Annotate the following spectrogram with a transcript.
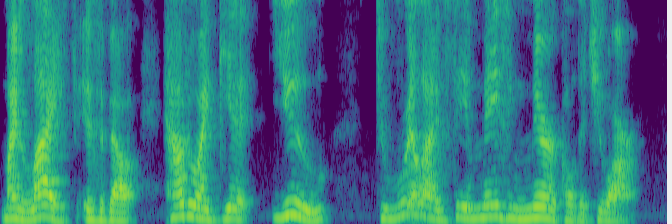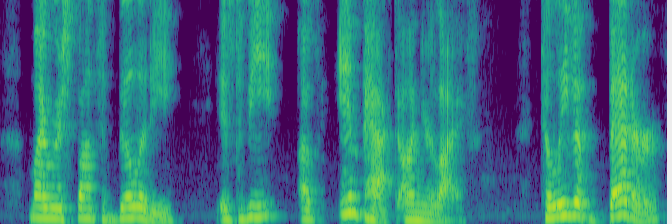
My life is about how do I get you to realize the amazing miracle that you are. My responsibility is to be of impact on your life, to leave it better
